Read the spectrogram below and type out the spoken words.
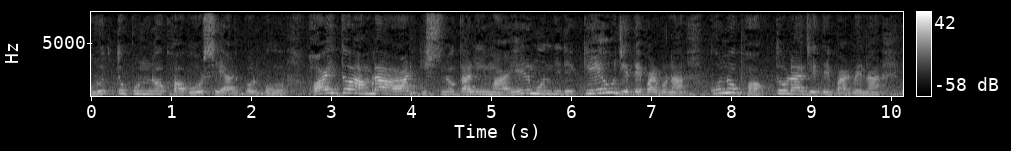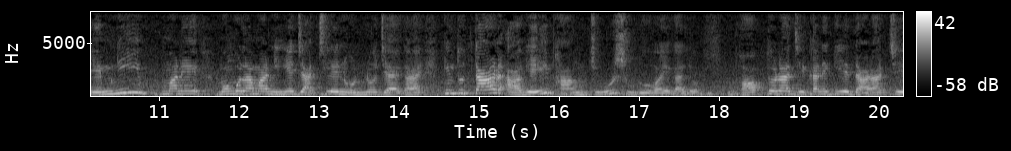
গুরুত্বপূর্ণ খবর শেয়ার করব। হয়তো আমরা আর কৃষ্ণকালী মায়ের মন্দিরে কেউ যেতে পারব না, কোনো ভক্তরা যেতে পারবে না। এমনি মানে মঙ্গলা মা নিয়ে যাচ্ছিলেন অন্য জায়গায়, কিন্তু তার আগেই ভাঙচুর শুরু হয়ে গেল। ভক্তরা যেখানে গিয়ে দাঁড়াচ্ছে,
